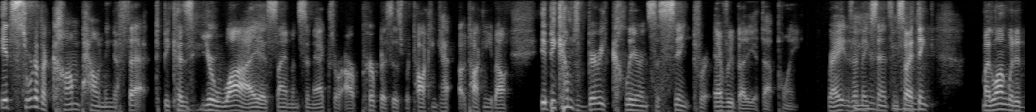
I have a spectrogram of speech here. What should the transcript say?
it's sort of a compounding effect because mm-hmm. your why as simon sinek or our purpose as we're talking uh, talking about it becomes very clear and succinct for everybody at that point right does that make mm-hmm. sense and so i mm-hmm. think my long-winded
